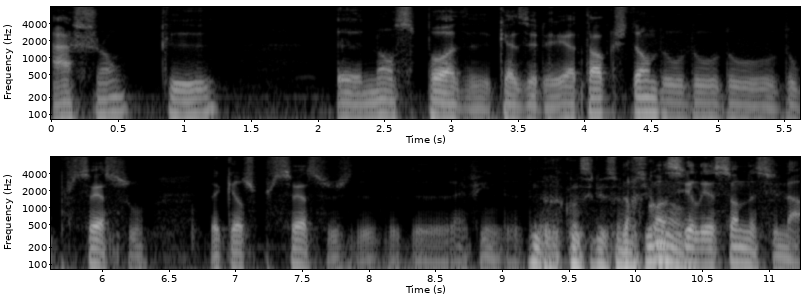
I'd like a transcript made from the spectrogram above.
acham que uh, não se pode quer dizer é a tal questão do, do, do, do processo daqueles processos de, de, de enfim, de, de, reconciliação, de nacional. reconciliação nacional.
